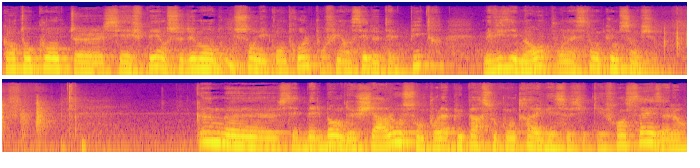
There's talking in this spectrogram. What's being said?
Quant au compte euh, CFP, on se demande où sont les contrôles pour financer de tels pitres, mais visiblement, pour l'instant, aucune sanction. Comme euh, cette belle bande de charlots sont pour la plupart sous contrat avec des sociétés françaises, alors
